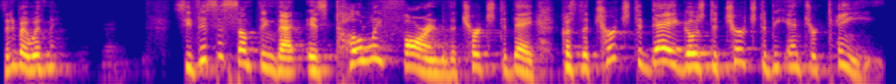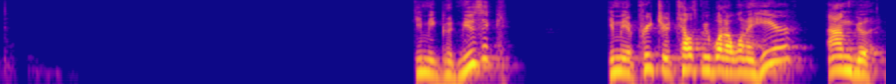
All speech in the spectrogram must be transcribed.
Is anybody with me? See, this is something that is totally foreign to the church today because the church today goes to church to be entertained. Give me good music. Give me a preacher that tells me what I want to hear. I'm good.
